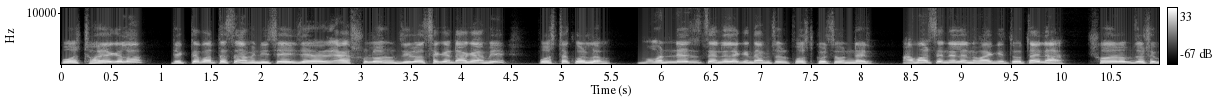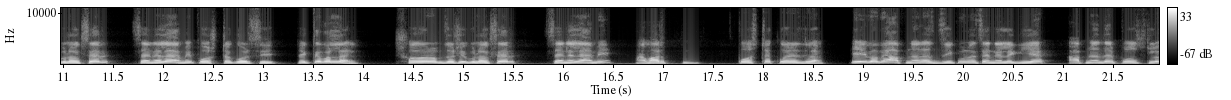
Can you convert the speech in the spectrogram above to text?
পোস্ট হয়ে গেল, দেখতে পারতেছেন আমি নিচে এই যে ষোলো জিরো সেকেন্ড আগে আমি পোস্টটা করলাম। অন্যের চ্যানেলে কিন্তু আমি পোস্ট করছি, অন্যের। আমার চ্যানেলে নয় কিন্তু তাই না? সৌরভ যোশী ব্লগসের চ্যানেলে আমি পোস্ট করছি, দেখতে পারলেন? সৌরভ যোশী ব্লগসের চ্যানেলে আমি আমার পোস্টটা করে দিলাম। এইভাবে আপনারা যে কোনো চ্যানেলে গিয়ে আপনাদের পোস্টগুলো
